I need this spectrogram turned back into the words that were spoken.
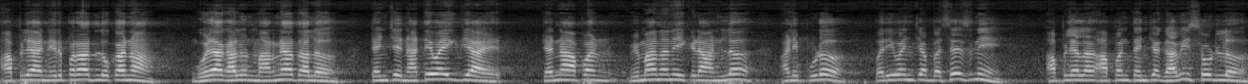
आपल्या निरपराध लोकांना गोळ्या घालून मारण्यात आलं त्यांचे नातेवाईक जे आहेत त्यांना आपण विमानाने इकडे आणलं आणि पुढं परिवहनच्या बसेसने आपल्याला आपण त्यांच्या गावी सोडलं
